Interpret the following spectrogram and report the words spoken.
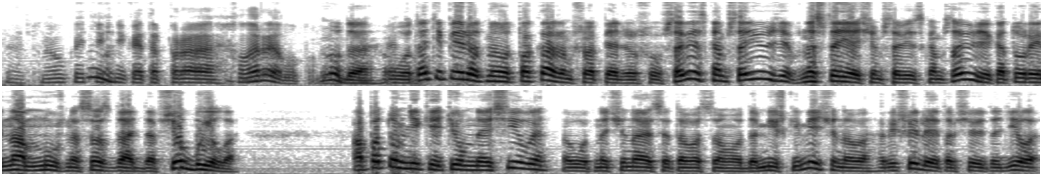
Так, наука и техника это про хлореллу, Ну да, это... вот. А теперь вот мы вот покажем, что опять же, что в Советском Союзе, в настоящем Советском Союзе, который нам нужно создать, да, все было. А потом некие темные силы, вот, начиная с этого самого, да, Мишки Меченого, решили это все это дело,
